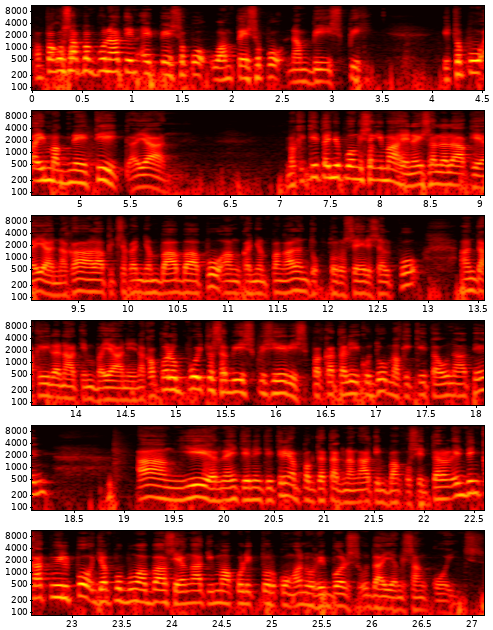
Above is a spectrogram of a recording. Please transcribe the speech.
Ang pag-usapan po natin ay peso po, 1 peso po ng BSP. Ito po ay magnetic, ayan. Makikita nyo po ang isang imahe na isang lalaki, ayan, nakakalapit sa kanyang baba po ang kanyang pangalan, Dr. Jose Rizal po, ang dakila natin bayani. Nakapalog po ito sa BSP series. Pagkataliko do, makikita ho natin ang year 1993, ang pagtatag ng ating Bangko Sentral. And then Catwheel po, dyan po bumabase ang ating mga kolektor kung ano reverse o die ang isang coins.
